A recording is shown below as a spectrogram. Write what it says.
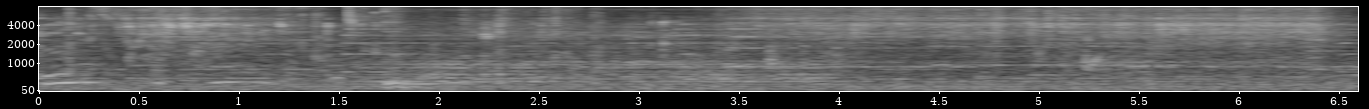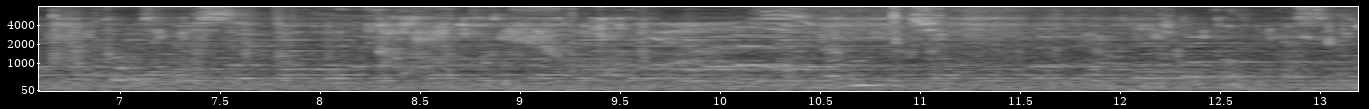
물은 3mm 정도. 조금 생겼어요. 몇 mm? 몇 mm 정도?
